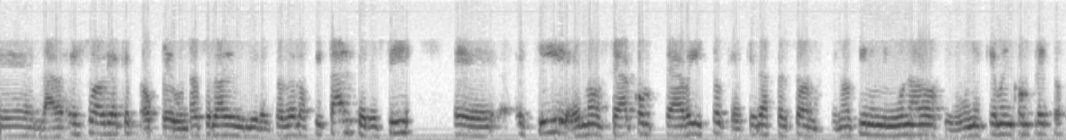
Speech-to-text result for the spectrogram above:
Eh, eso habría que preguntárselo al director del hospital, pero sí, eh, sí hemos, se, ha, se ha visto que aquellas personas que no tienen ninguna dosis o un esquema incompleto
